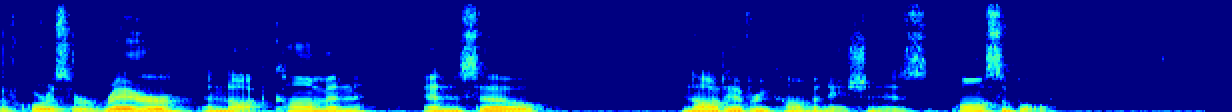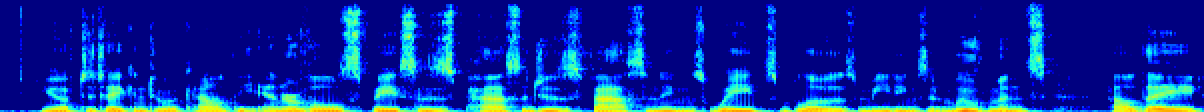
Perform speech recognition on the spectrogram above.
of course, are rare and not common, and so not every combination is possible. You have to take into account the intervals, spaces, passages, fastenings, weights, blows, meetings, and movements, how they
